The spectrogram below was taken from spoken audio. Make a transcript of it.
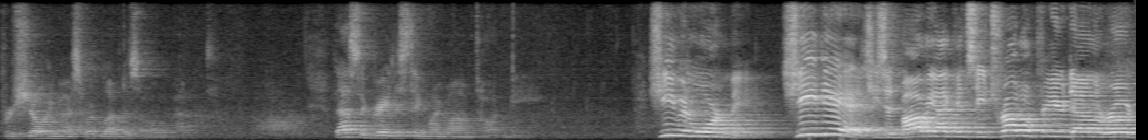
for showing us what love is all about. That's the greatest thing my mom taught me. She even warned me. She did. She said, Bobby, I can see trouble for you down the road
